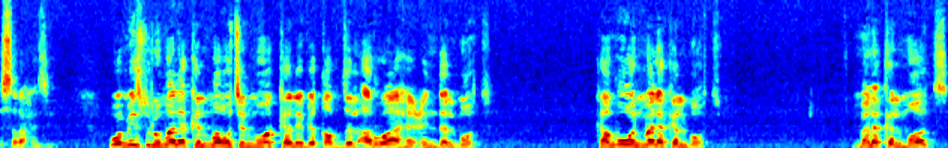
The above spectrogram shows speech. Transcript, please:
صراحة زين ومثل ملك الموت الموكل بقبض الأرواح عند الموت. كمون ملك الموت. ملك الموت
